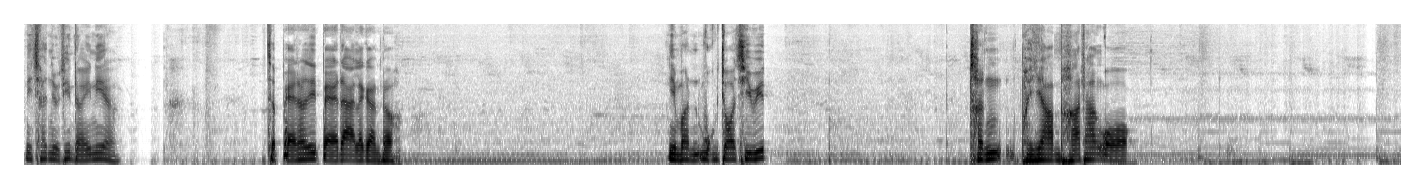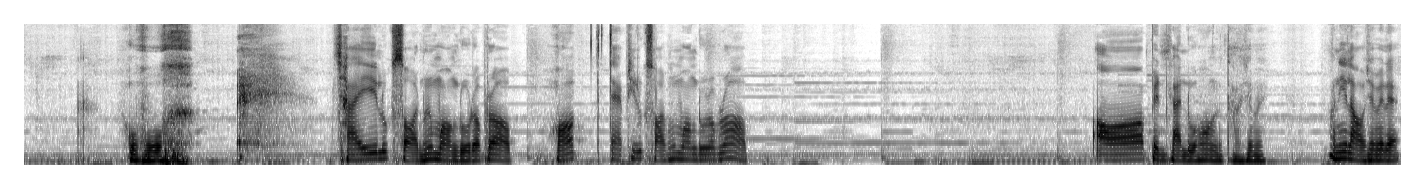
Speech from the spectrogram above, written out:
นี่ฉันอยู่ที่ไหนเนี่ย จะแปลเท่าที่แปลได้แล้วกันเนาะนี่มันวงจรชีวิต ฉันพยายามหาทางออก โอ้โห ใช้ลูกศรเพื่อมองดูรอบๆอ๋อแตบที่ลูกศรเพื่อมองดูรอบๆ อ๋อ เป็นการดูห้องต่างๆใช่ไหมอันนี้เราใช่ไหมเนี่ย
